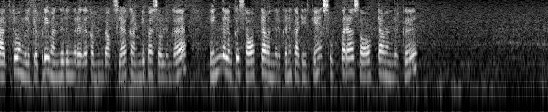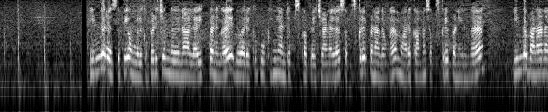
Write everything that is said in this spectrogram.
பார்த்துட்டு உங்களுக்கு எப்படி வந்ததுங்கிறத கமெண்ட் பாக்ஸில் கண்டிப்பாக சொல்லுங்கள் எந்த அளவுக்கு சாஃப்டா வந்திருக்குன்னு காட்டியிருக்கேன். சூப்பரா சாஃப்டா வந்திருக்கு. இந்த ரெசிபி உங்களுக்கு பிடிச்சிருந்ததுன்னா லைக் பண்ணுங்க. இது வரைக்கும் குக்கிங் அண்ட் டிப்ஸ் கஃபே சேனலை சப்ஸ்கிரைப் பண்ணாதவங்க மறக்காம சப்ஸ்கிரைப் பண்ணிருங்க. இந்த பனானா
